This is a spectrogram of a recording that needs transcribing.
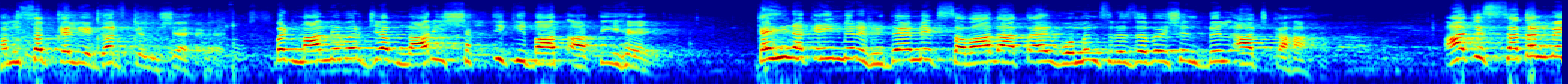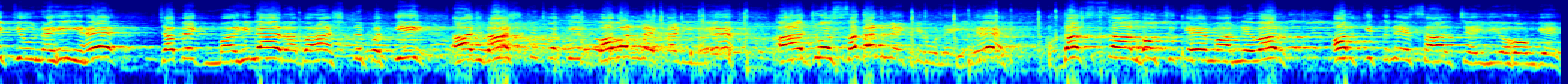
हम सब के लिए गर्व के विषय है बट मान्यवर जब नारी शक्ति की बात आती है कहीं ना कहीं मेरे हृदय में एक सवाल आता है वुमेन्स रिजर्वेशन बिल आज कहाँ है आज इस सदन में क्यों नहीं है? जब एक महिला राष्ट्रपति, आज राष्ट्रपति भवन में खड़ी है, आज वो सदन में क्यों नहीं है? दस साल हो चुके हैं मान्यवर, और कितने साल चाहिए होंगे?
